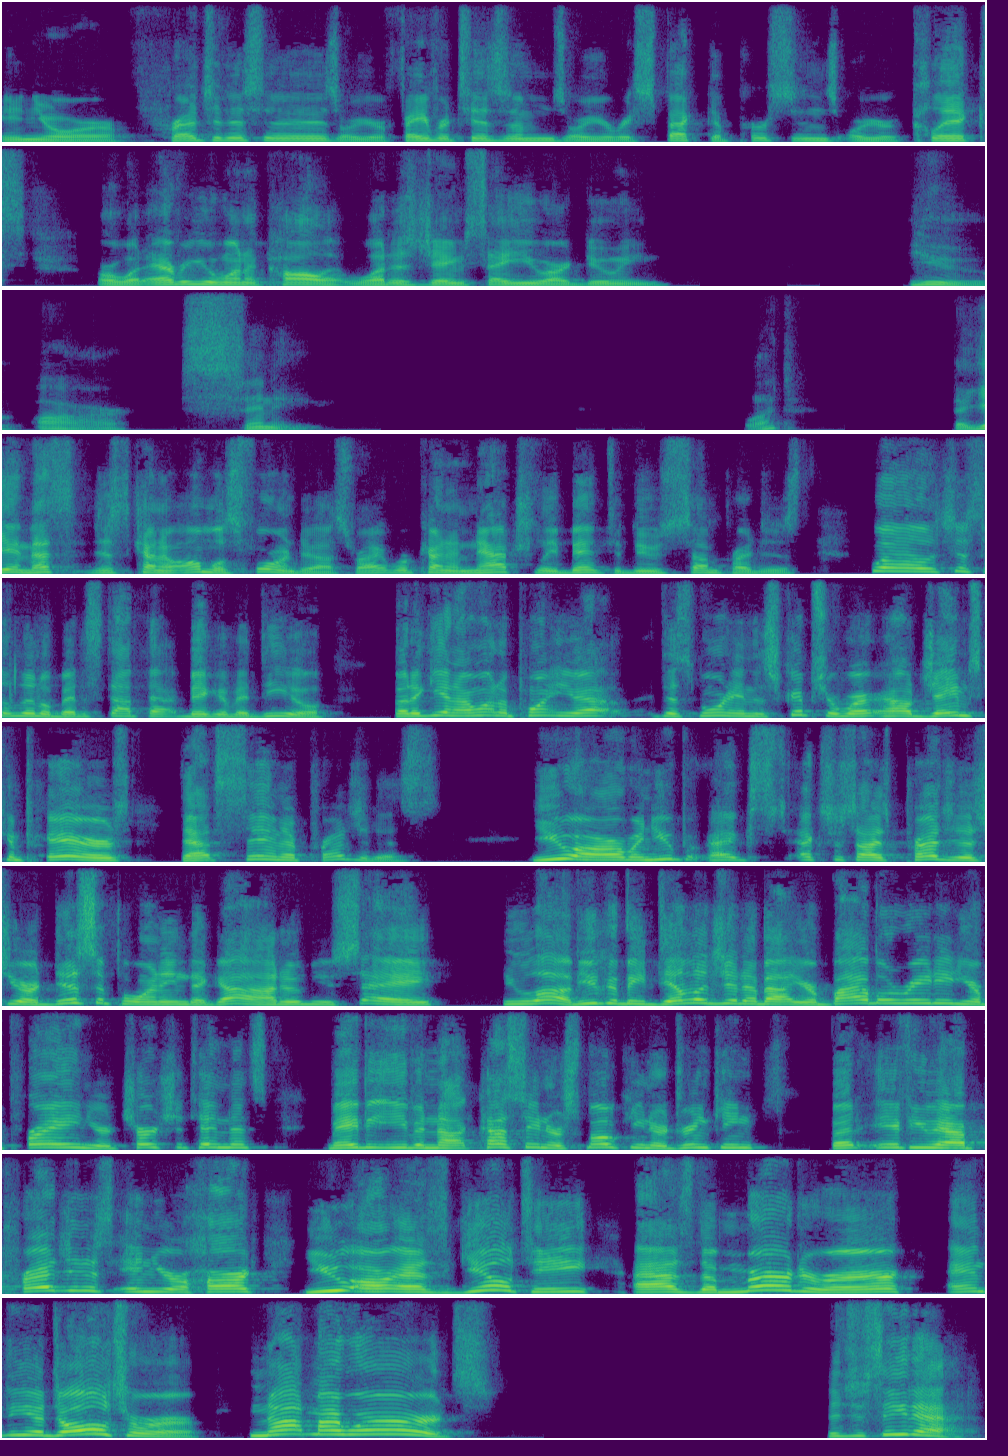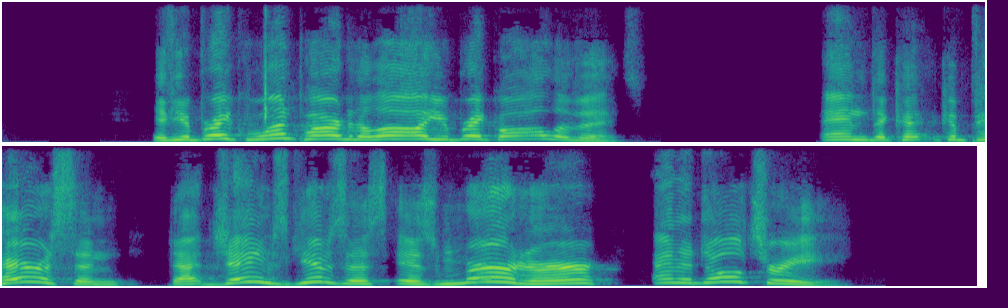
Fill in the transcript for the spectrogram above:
In your prejudices or your favoritisms or your respect of persons or your cliques or whatever you want to call it, what does James say you are doing? You are sinning. What? Again, that's just kind of almost foreign to us, right? We're kind of naturally bent to do some prejudice. Well, it's just a little bit. It's not that big of a deal. But again, I want to point you out this morning in the scripture where how James compares that sin of prejudice. You are, when you ex- exercise prejudice, you are disappointing the God whom you say you love. You could be diligent about your Bible reading, your praying, your church attendance, maybe even not cussing or smoking or drinking. But if you have prejudice in your heart, you are as guilty as the murderer and the adulterer. Not my words. Did you see that? If you break one part of the law, you break all of it. And the co- comparison that James gives us is murder and adultery.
